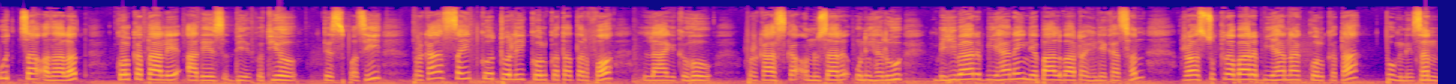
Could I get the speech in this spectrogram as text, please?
उच्च अदालत कोलकाताले आदेश दिएको थियो। त्यसपछि प्रकाशसहितको टोली कोलकातातर्फ लागेको हो। प्रकाशका अनुसार उनीहरू बिहिबार बिहानै नेपालबाट हिँडेका छन् र शुक्रबार बिहान कोलकाता पुग्नेछन्।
